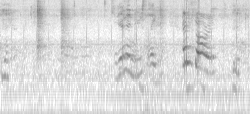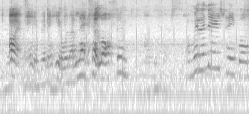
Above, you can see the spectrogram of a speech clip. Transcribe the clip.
You're the news lady. I'm sorry. I'm Bennett here with Alexa Lawson. I'm with the news people.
